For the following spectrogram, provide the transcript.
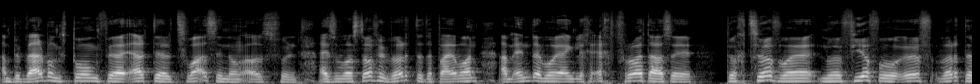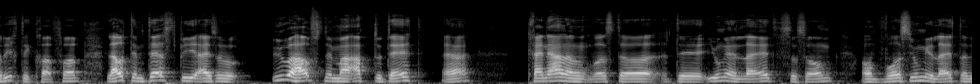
einen Bewerbungsbogen für RTL 2 Sendung ausfüllen. Also was da für Wörter dabei waren, am Ende war ich eigentlich echt froh, dass ich durch Zufall nur vier von elf Wörter richtig gehabt habe. Laut dem Test bin ich also überhaupt nicht mehr up to date. Ja keine Ahnung, was da die jungen Leute so sagen und was junge Leute dann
